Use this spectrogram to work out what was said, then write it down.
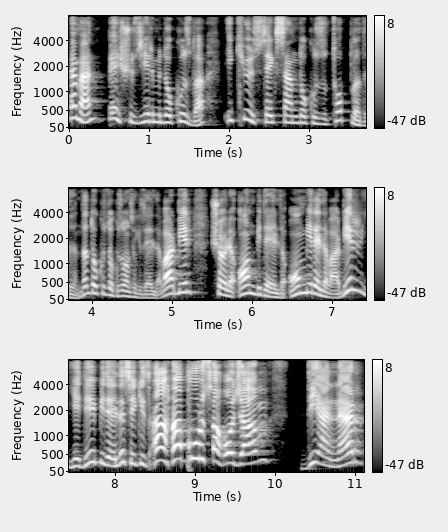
Hemen 529 ile 289'u topladığında 9 9 18 elde var. Bir şöyle 10 bir de elde 11 elde var. Bir 7 bir de elde 8. Aha Bursa hocam diyenler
